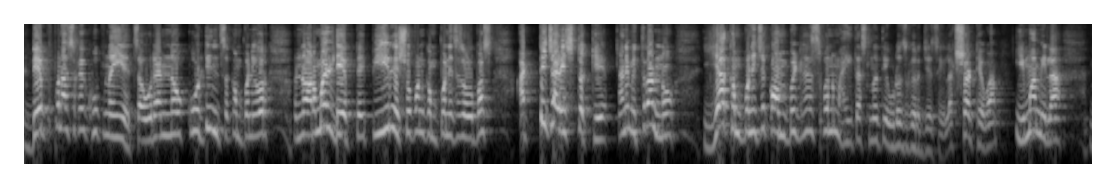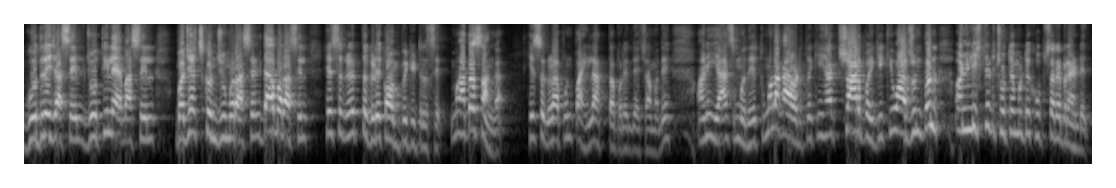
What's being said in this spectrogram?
डेप्ट पण असं काही खूप नाही आहे चौऱ्याण्णव कोटींचं कंपनीवर नॉर्मल डेप्ट आहे. पी रेशो पण कंपनीचा जवळपास अठ्ठेचाळीस टक्के. आणि मित्रांनो या कंपनीचे कॉम्पिटिटर्स पण माहीत असणं तेवढंच गरजेचं आहे. लक्षात ठेवा इमामीला गोदरेज असेल ज्योती लॅब असेल बजाज कंझ्युमर असेल डाबर असेल हे सगळे तगडे कॉम्पिटिटर्स आहेत. मग आता सांगा हे सगळं आपण पाहिलं आत्तापर्यंत याच्यामध्ये. आणि याचमध्ये तुम्हाला काय वाटतं की ह्या चारपैकी किंवा अजून पण अनलिस्टेड छोटे मोठे खूप सारे ब्रँड आहेत.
